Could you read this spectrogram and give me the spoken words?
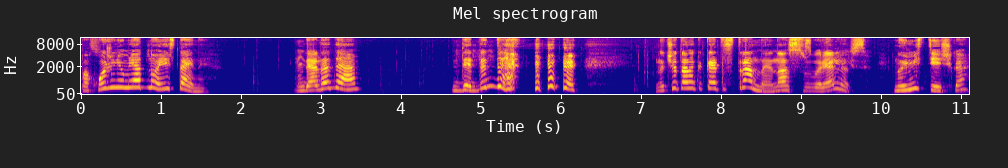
Похоже, не у меня одно есть тайны. Да-да-да. Да-да-да. Ну, что-то она какая-то странная. Нас реально... Ну и местечко.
